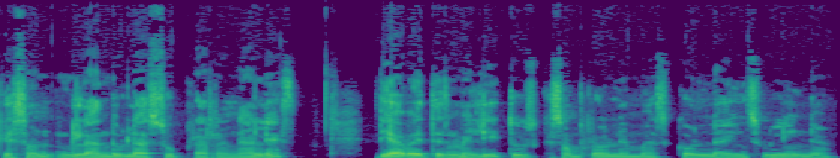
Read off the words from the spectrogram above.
que son glándulas suprarrenales, diabetes mellitus, que son problemas con la insulina,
